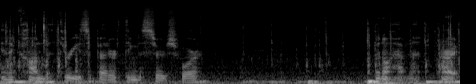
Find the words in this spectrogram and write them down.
Anaconda 3 is a better thing to search for. We don't have that. Alright.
